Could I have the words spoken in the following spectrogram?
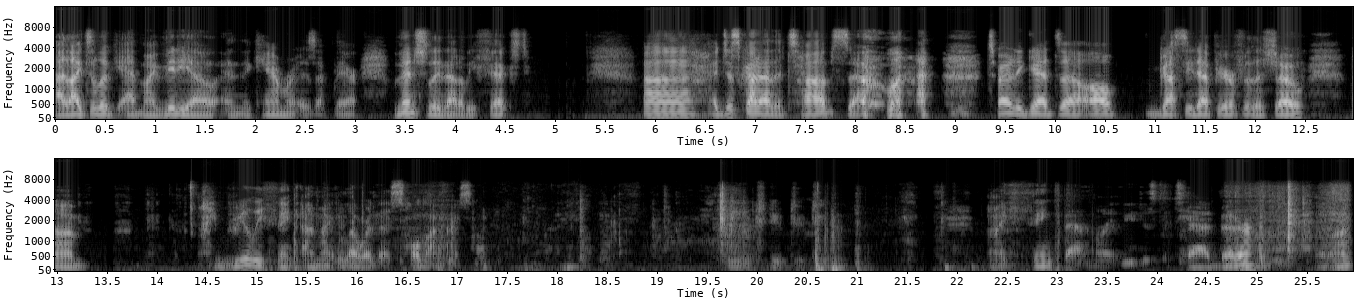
I like to look at my video and the camera is up there. Eventually that'll be fixed. Uh, I just got out of the tub, so trying to get uh, all gussied up here for the show. Um, I really think I might lower this. Hold on, guys. I think that might be just a tad better. Hold on.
